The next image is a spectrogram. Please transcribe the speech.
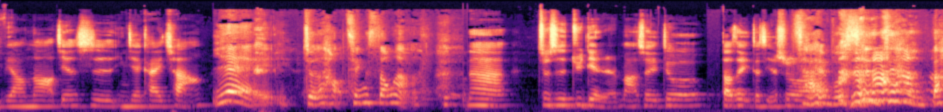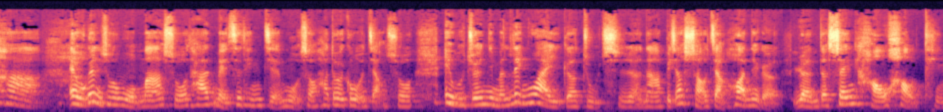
不要闹。今天是迎接开场，耶，觉得好轻松啊！那就是据点人嘛，所以就到这里就结束了。才不是这样吧？哎，我跟你说，我妈说，她每次听节目的时候，她都会跟我讲说，哎，我觉得你们另外一个主持人啊，比较少讲话那个人的声音好好听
